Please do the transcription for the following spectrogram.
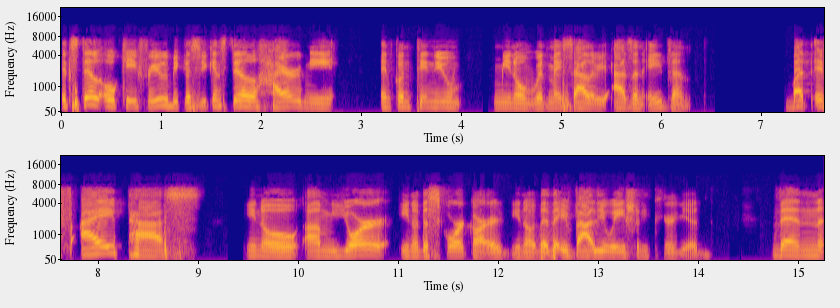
it's still okay for you because you can still hire me and continue, you know, with my salary as an agent. But if I pass, you know, um, your, you know, the scorecard, you know, the, the evaluation period, then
